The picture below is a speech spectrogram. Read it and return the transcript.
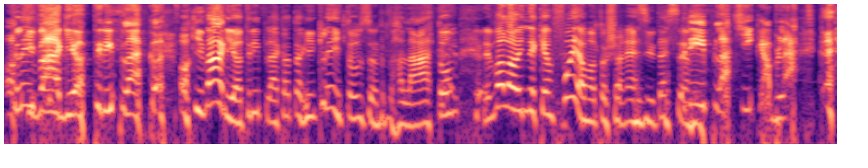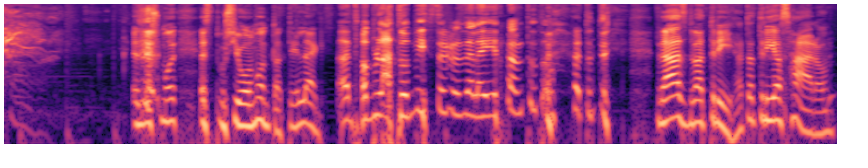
Aki vágja a triplákat. aki vágja a triplákat, aki Clay thompson ha látom, valahogy nekem folyamatosan ez jut eszembe. Tripla csikablát. Ez most, mo- ezt most jól mondtad, tényleg? Hát a blátod biztos az elejét nem tudom. Hát a tri, ráz, dva, tri. Hát a tri az három.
